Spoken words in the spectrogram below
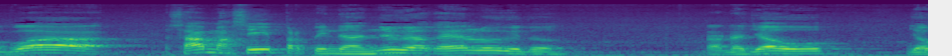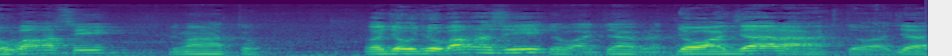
gua sama sih perpindahan juga kayak lu gitu. Rada jauh. Jauh banget sih. di mana tuh Gak jauh-jauh banget sih. jauh aja berarti Jauh aja lah, jauh aja.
